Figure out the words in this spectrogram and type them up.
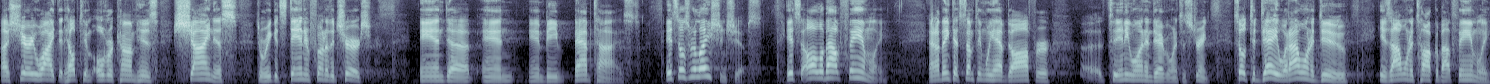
uh, Sherry White that helped him overcome his shyness to where he could stand in front of the church and, uh, and, and be baptized. It's those relationships, it's all about family. And I think that's something we have to offer uh, to anyone and to everyone. It's a strength. So today, what I want to do is I want to talk about family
